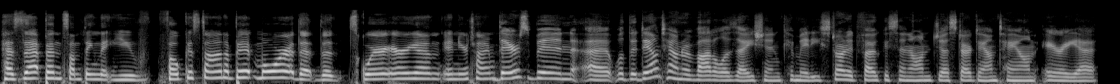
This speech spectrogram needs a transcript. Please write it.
Has that been something that you've focused on a bit more, that the square area in, in your time? There's been, uh, well, the Downtown Revitalization Committee started focusing on just our downtown area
